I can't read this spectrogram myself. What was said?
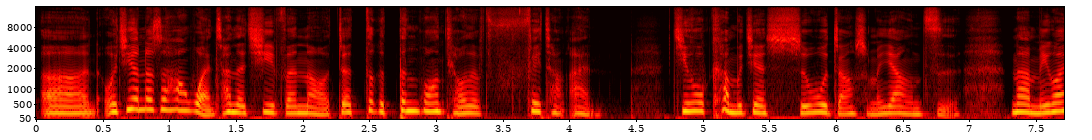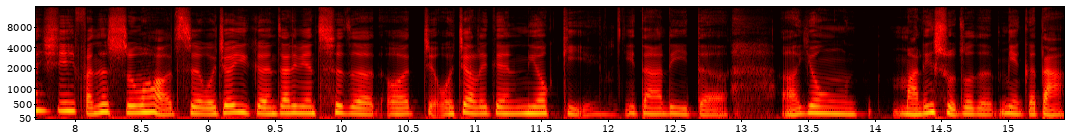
呃，我记得那时候晚餐的气氛呢，这这个灯光调的非常暗。几乎看不见食物长什么样子，那没关系，反正食物好吃，我就一个人在那边吃着。我叫我叫了一个 gnocchi，意大利的，呃，用马铃薯做的面疙瘩。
